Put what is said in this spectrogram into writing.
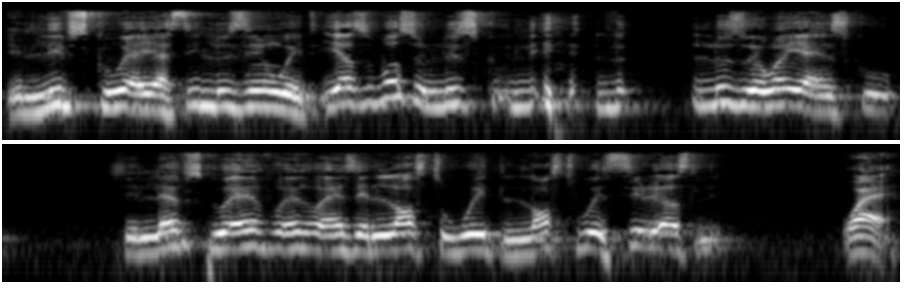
You leave school and you're still losing weight. You're supposed to lose, school, lose weight when you're in school. She left school and said lost weight, lost weight, seriously. Why?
